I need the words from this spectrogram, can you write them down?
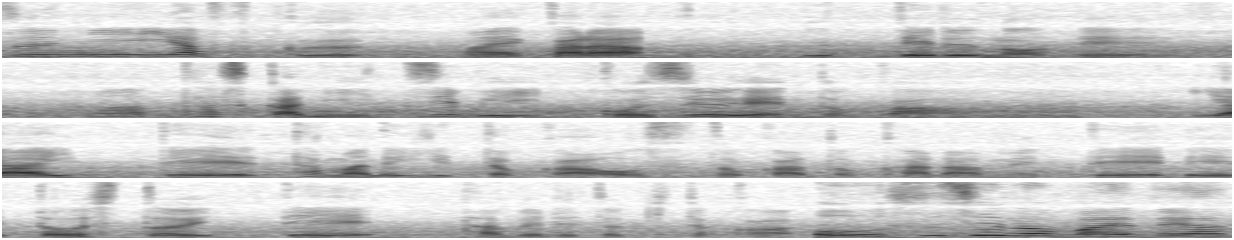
通に安く前から売ってるので、まあ、確かに1尾50円とか焼いて玉ねぎとかお酢とかと絡めて冷凍しといて食べる時とか。お寿司のバイトやっ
